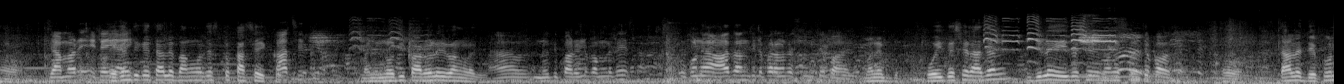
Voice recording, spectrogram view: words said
ও। যে আমার এটাই এখান থেকে তাহলে বাংলাদেশ তো কাছে একটু কাছে মানে নদী পার হলেই বাংলাদেশ। হ্যাঁ নদী পার হলে বাংলাদেশ। ওখানে দিলে পরে আমরা শুনতে পাই। মানে ওই দেশের আজান দিলে এই দেশের মানুষ শুনতে পাওয়া যায়। ও তাহলে দেখুন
